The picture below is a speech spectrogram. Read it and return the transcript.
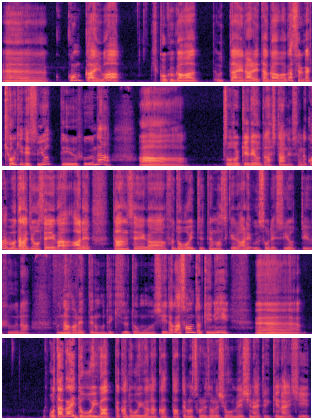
えー、今回は被告側、訴えられた側がそれが虚偽ですよっていう風な、あ届け出を出したんですよね。これもだから女性があれ男性が不同意って言ってますけどあれ嘘ですよっていう風な流れっていうのもできると思うしだからその時に、えー、お互い同意があったか同意がなかったっていうのをそれぞれ証明しないといけないし、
